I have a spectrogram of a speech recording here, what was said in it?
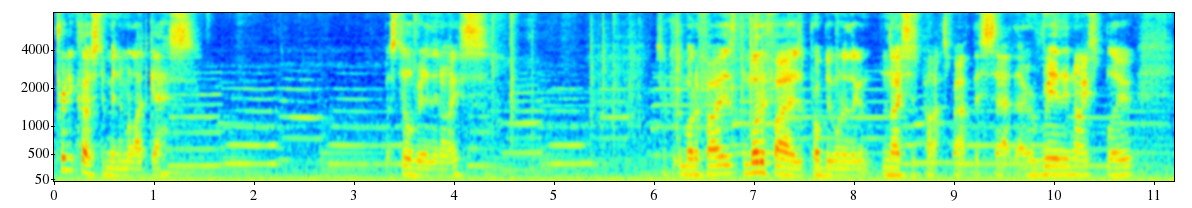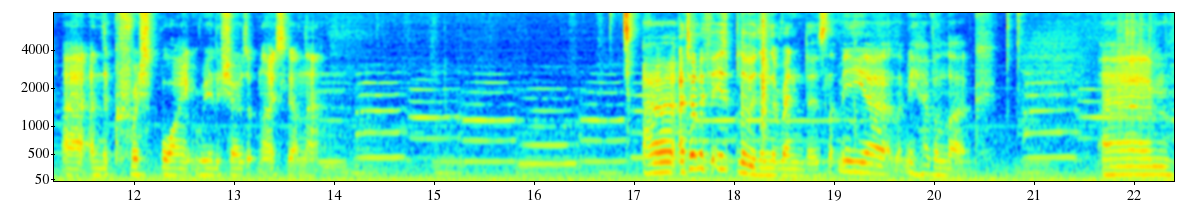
Pretty close to minimal, I'd guess but still really nice. Let's look at the modifiers. The modifiers are probably one of the nicest parts about this set. They're a really nice blue, uh, and the crisp white really shows up nicely on that. Uh, I don't know if it is bluer than the renders. Let me uh, let me have a look. Um,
